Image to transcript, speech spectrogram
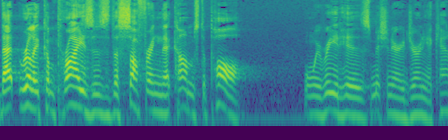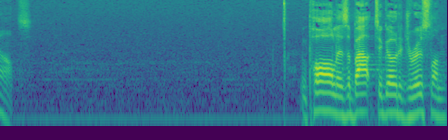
that really comprises the suffering that comes to Paul when we read his missionary journey accounts. And Paul is about to go to Jerusalem.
